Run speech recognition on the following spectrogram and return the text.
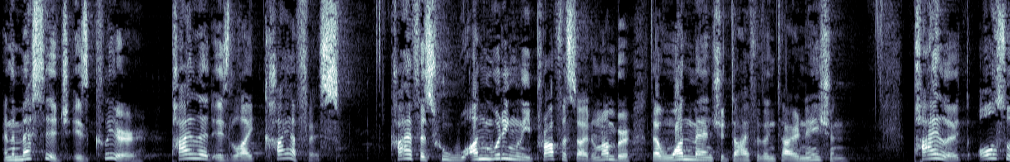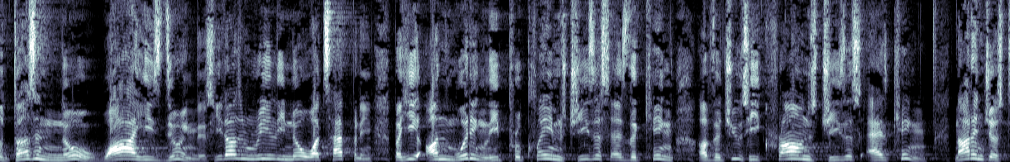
And the message is clear. Pilate is like Caiaphas. Caiaphas, who unwittingly prophesied, remember, that one man should die for the entire nation. Pilate also doesn't know why he's doing this. He doesn't really know what's happening, but he unwittingly proclaims Jesus as the king of the Jews. He crowns Jesus as king, not in just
